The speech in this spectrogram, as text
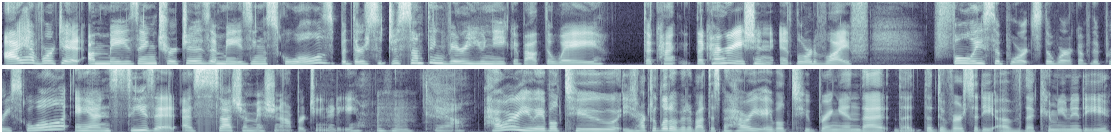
I have worked at amazing churches, amazing schools, but there's just something very unique about the way the con- the congregation at Lord of Life fully supports the work of the preschool and sees it as such a mission opportunity. Yeah. How are you able to? You talked a little bit about this, but how are you able to bring in that the, the diversity of the community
